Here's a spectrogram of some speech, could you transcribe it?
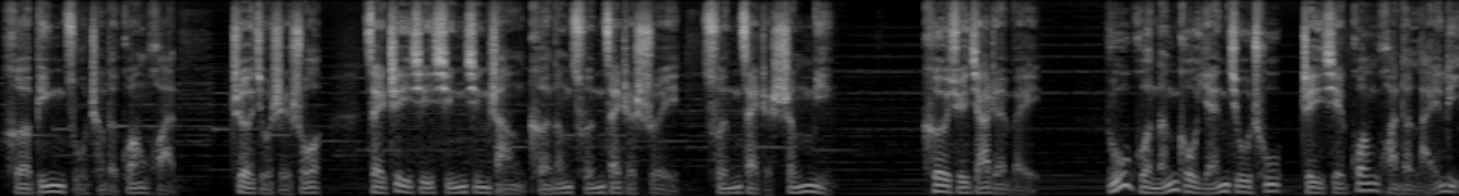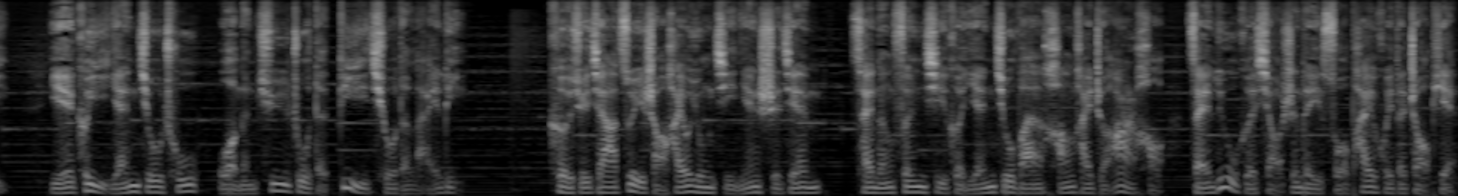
和冰组成的光环。这就是说，在这些行星上可能存在着水，存在着生命。科学家认为，如果能够研究出这些光环的来历，也可以研究出我们居住的地球的来历。科学家最少还要用几年时间才能分析和研究完航海者二号在六个小时内所拍回的照片，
